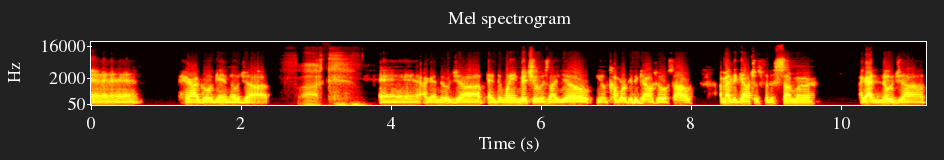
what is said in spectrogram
and here I go again, no job. Fuck. And I got no job. And Dwayne Mitchell was like, "Yo, you know, come work at the Gauchos." So I, I'm at the Gauchos for the summer. I got no job,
